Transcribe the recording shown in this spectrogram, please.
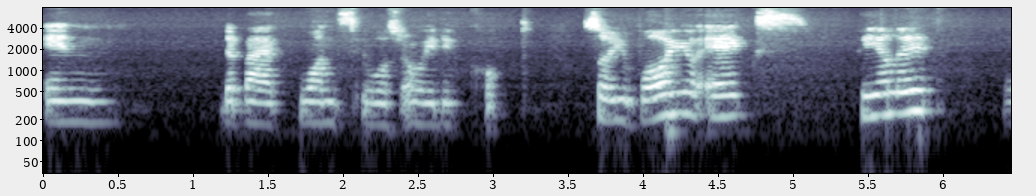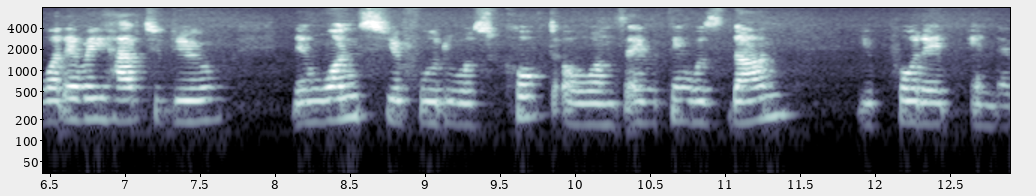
in the bag once it was already cooked. So you boil your eggs, peel it, whatever you have to do. Then once your food was cooked or once everything was done, you put it in the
